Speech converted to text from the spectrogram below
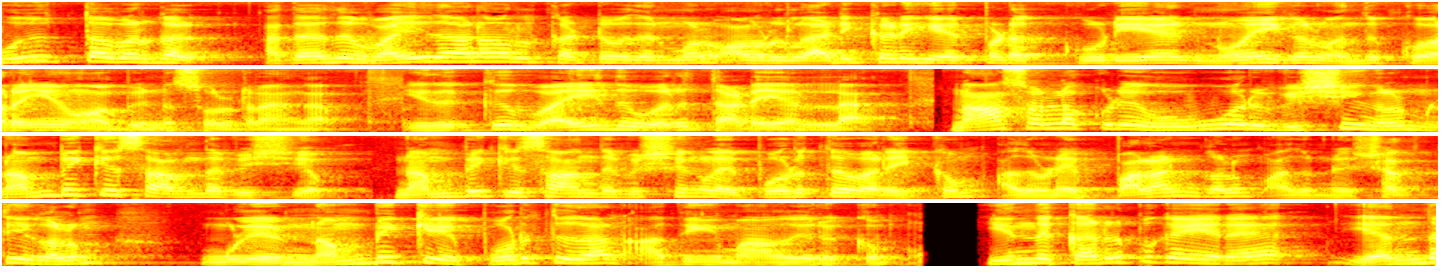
முதிர்த்தவர்கள் அதாவது வயதானவர்கள் கட்டுவதன் மூலம் அவர்கள் அடிக்கடி ஏற்படக்கூடிய நோய்கள் வந்து குறையும் அப்படின்னு சொல்கிறாங்க இதுக்கு வயது ஒரு தடையல்ல நான் சொல்லக்கூடிய ஒவ்வொரு விஷயங்களும் நம்பிக்கை சார்ந்த விஷயம். நம்பிக்கை சார்ந்த விஷயங்களை பொறுத்த வரைக்கும் அதனுடைய பலன்களும் அதனுடைய சக்திகளும் உங்களுடைய நம்பிக்கையை பொறுத்து தான் அதிகமாக இருக்கும். இந்த கருப்பு கயிறை எந்த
